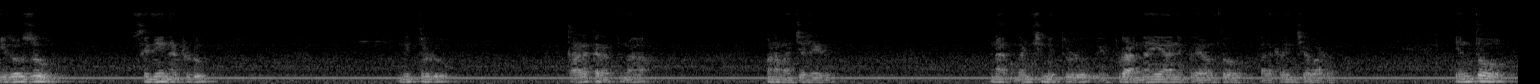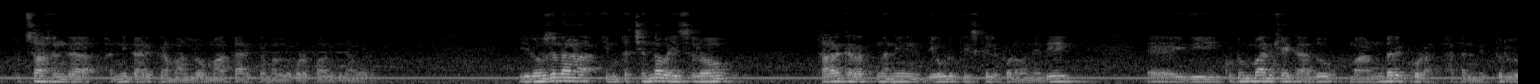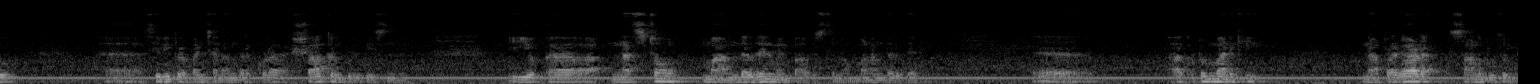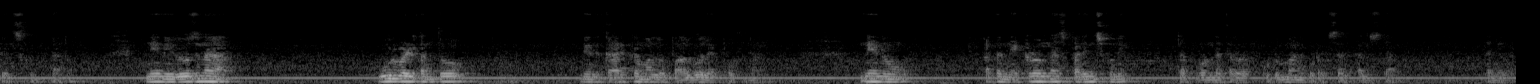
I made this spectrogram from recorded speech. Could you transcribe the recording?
ఈరోజు సినీ నటుడు మిత్రుడు తారకరత్న మన మధ్య లేడు. నాకు మంచి మిత్రుడు ఎప్పుడు అన్నయ్య అని ప్రేమతో పలకరించేవాడు. ఎంతో ఉత్సాహంగా అన్ని కార్యక్రమాల్లో మా కార్యక్రమాల్లో కూడా పాల్గొనేవాడు. ఈ రోజున ఇంత చిన్న వయసులో తారక రత్నని దేవుడు తీసుకెళ్ళిపోవడం అనేది కుటుంబానికే కాదు మా అందరికి కూడా అతని మిత్రులు సినీ ప్రపంచాన్ని అందరికి కూడా షాక్ను గురితీసింది. ఈ యొక్క నష్టం మా అందరిదని మేము భావిస్తున్నాం మనందరిదని. ఆ, ఆ కుటుంబానికి నా ప్రగాఢ సానుభూతులు తెలుసుకుంటున్నాను. నేను ఈ రోజున ఊరు వెళ్ళటంతో నేను కార్యక్రమాల్లో పాల్గొలేకపోతున్నాను నేను అతన్ని ఎక్కడున్నా స్మరించుకుని తప్పకుండా తర్వాత కుటుంబాన్ని కూడా ఒకసారి కలుస్తాను ధన్యవాదాలు.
